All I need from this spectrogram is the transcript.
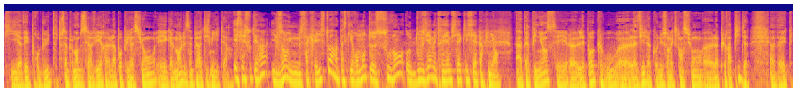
qui avaient pour but tout simplement de servir la population et également les impératifs militaires. Et ces souterrains, ils ont une sacrée histoire hein, parce qu'ils remontent souvent au XIIe et XIIIe siècle ici à Perpignan. À Perpignan, c'est euh, l'époque où euh, la ville a connu son expansion euh, la plus rapide avec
